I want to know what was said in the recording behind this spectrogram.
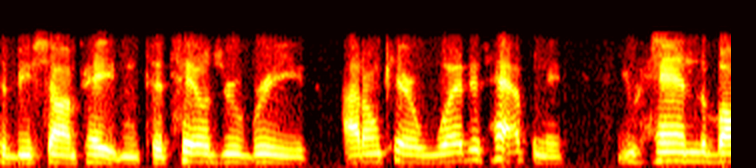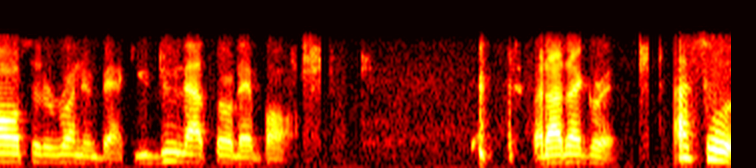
to be Sean Payton, to tell Drew Brees, I don't care what is happening, you hand the ball to the running back. You do not throw that ball. But I digress. I swear,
